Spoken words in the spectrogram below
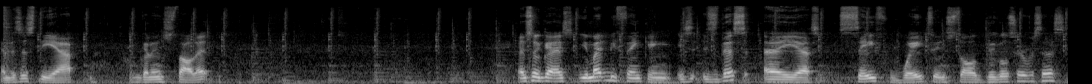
And this is the app. I'm gonna install it and so guys, you might be thinking, is, is this a uh, safe way to install Google services?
